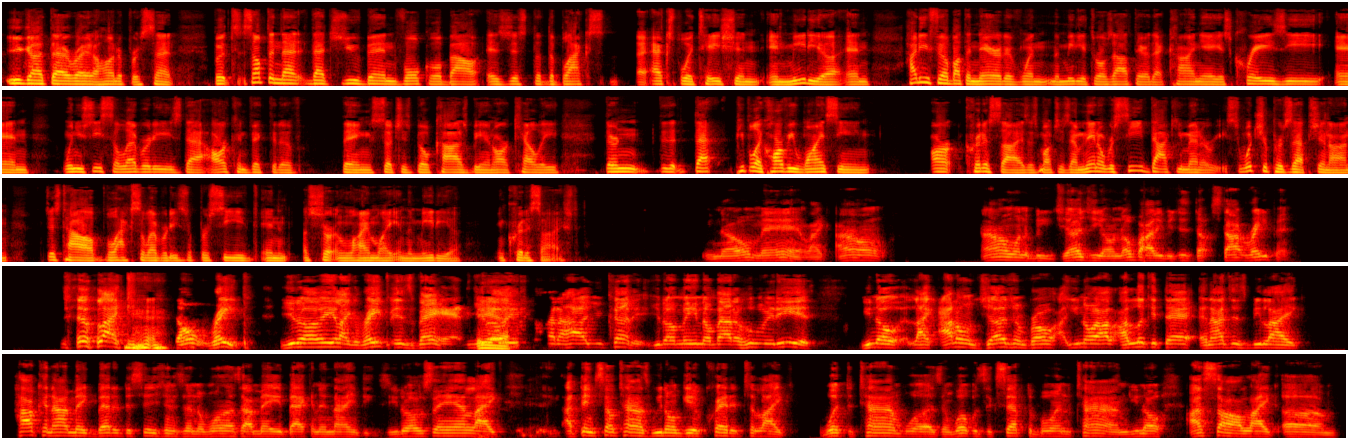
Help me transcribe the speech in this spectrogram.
you got that right hundred percent. But something that that you've been vocal about is just the the black exploitation in media and how do you feel about the narrative when the media throws out there that Kanye is crazy and when you see celebrities that are convicted of things such as Bill Cosby and R. Kelly, they're that people like Harvey Weinstein aren't criticized as much as them. And they don't receive documentaries. So what's your perception on just how black celebrities are perceived in a certain limelight in the media and criticized? You know, man. Like I don't I don't want to be judgy on nobody, but just don't stop raping. like, don't rape. You know what I mean? Like rape is bad. You yeah. know what I mean? matter how you cut it. You know what I mean? No matter who it is. You know, like I don't judge them, bro. You know, I, I look at that and I just be like, how can I make better decisions than the ones I made back in the 90s? You know what I'm saying? Like, I think sometimes we don't give credit to like what the time was and what was acceptable in the time. You know, I saw like um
